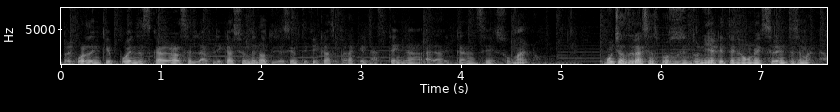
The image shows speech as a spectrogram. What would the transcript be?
Recuerden que pueden descargarse la aplicación de noticias científicas para que las tengan al alcance de su mano. Muchas gracias por su sintonía, que tengan una excelente semana.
